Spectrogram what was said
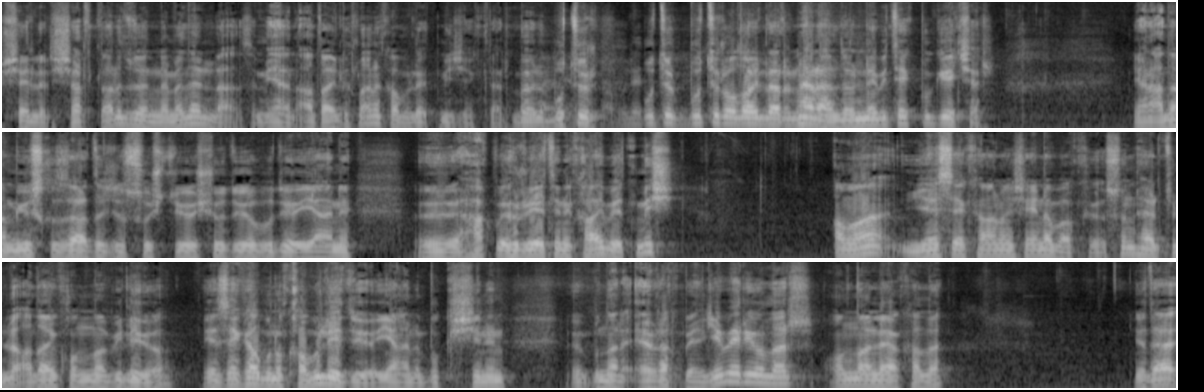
şeyleri şartları düzenlemeler lazım. Yani adaylıklarını kabul etmeyecekler. Böyle bu tür kabul bu tür bu tür olayların herhalde önüne bir tek bu geçer. Yani adam yüz kızartıcı suç diyor, şu diyor, bu diyor. Yani e, hak ve hürriyetini kaybetmiş. Ama YSK'nın şeyine bakıyorsun her türlü aday konulabiliyor. YSK bunu kabul ediyor. Yani bu kişinin e, bunlar evrak belge veriyorlar onunla alakalı. Ya da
